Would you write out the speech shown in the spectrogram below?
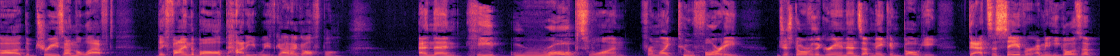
uh, the trees on the left. They find the ball. Dottie, we've got a golf ball and then he ropes one from like 240 just over the green and ends up making bogey. That's a saver. I mean, he goes up,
